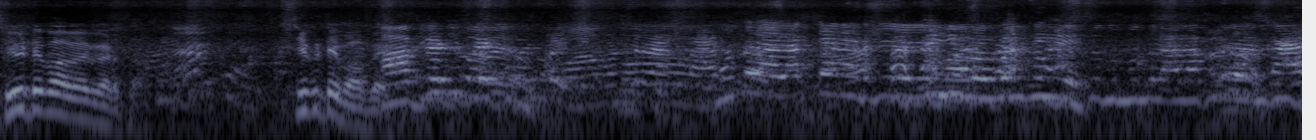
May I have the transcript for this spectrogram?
సీటు బాబాయ్ పెడతా సీకుటి బాబాయ్ నువ్వు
